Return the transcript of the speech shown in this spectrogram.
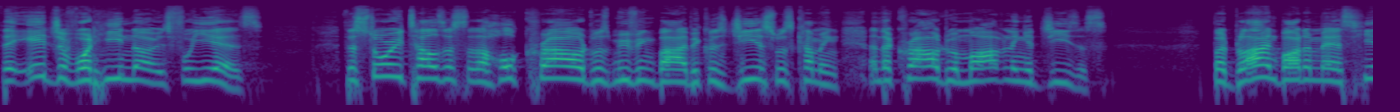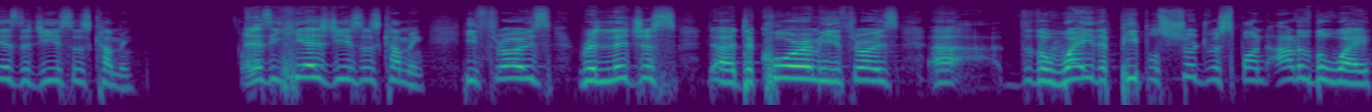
the edge of what he knows for years. The story tells us that the whole crowd was moving by because Jesus was coming, and the crowd were marveling at Jesus. But blind Bartimaeus hears that Jesus is coming. And as he hears Jesus coming, he throws religious uh, decorum, he throws uh, the, way that people should respond out of the way.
